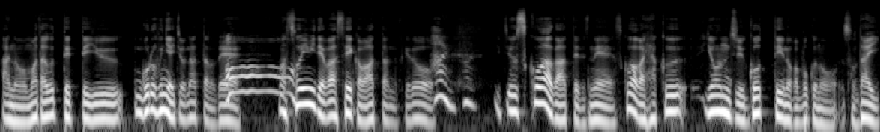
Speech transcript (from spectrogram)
あの、また打ってっていうゴルフには一応なったので、まあ、そういう意味では成果はあったんですけど、はい、はい。一応スコアがあってですね、スコアが145っていうのが僕のその第1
